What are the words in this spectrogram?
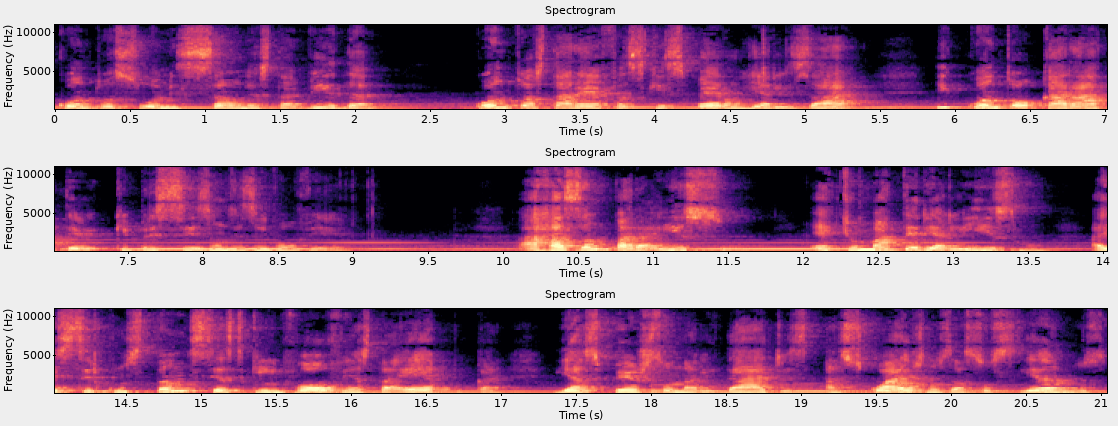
quanto à sua missão nesta vida, quanto às tarefas que esperam realizar e quanto ao caráter que precisam desenvolver. A razão para isso é que o materialismo, as circunstâncias que envolvem esta época e as personalidades às quais nos associamos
